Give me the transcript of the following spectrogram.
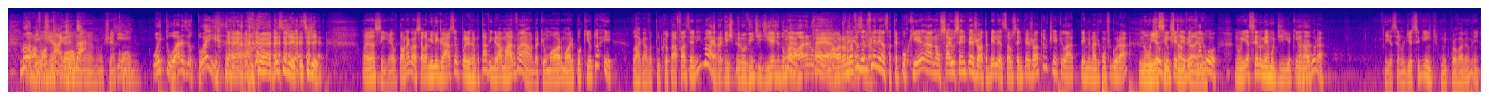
Mano, a Não tinha vontade como, dá. né? Não tinha Que como. oito horas eu tô aí. desse jeito, desse jeito. Mas assim, é o tal negócio. Se ela me ligasse, eu, por exemplo, tava em gramado, eu falava, ah, daqui uma hora, uma hora e pouquinho eu tô aí. Largava tudo que eu tava fazendo e ia embora. É, pra quem esperou 20 dias de uma É. hora, não vai É, fazer uma hora não vai fazer não. diferença. Até porque ah, não saiu o CNPJ. Beleza, saiu o CNPJ, eu tinha que ir lá terminar de configurar. Não ia ser o PDV e instantâneo. acabou. Não ia ser no mesmo dia que ia Aham. inaugurar. Ia ser no dia seguinte, muito provavelmente.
